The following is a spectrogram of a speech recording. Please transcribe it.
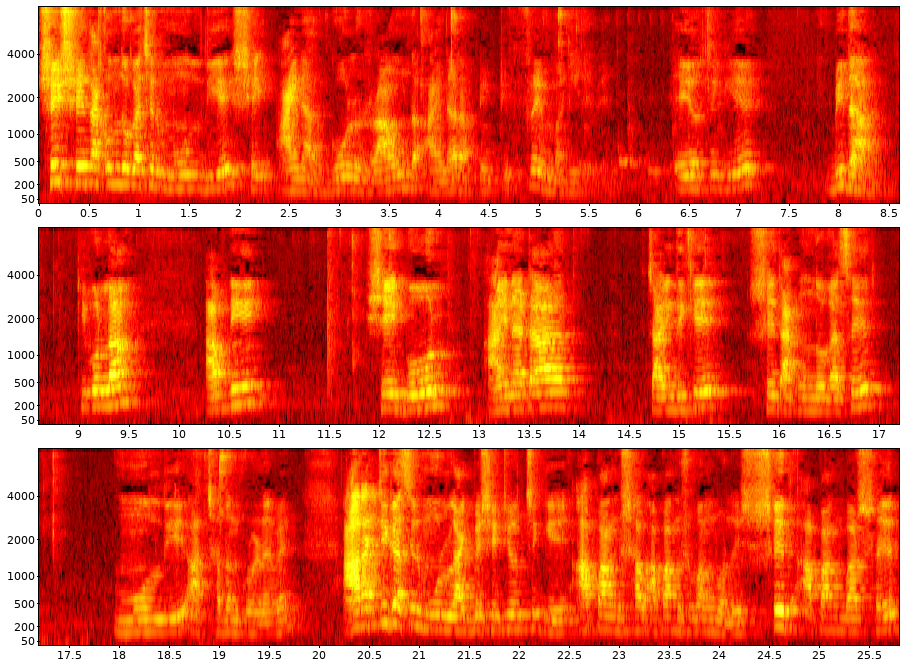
সেই শ্বেত আকন্দ গাছের মূল দিয়ে সেই আয়নার, গোল রাউন্ড আয়নার আপনি একটি ফ্রেম বানিয়ে নেবেন। এই হচ্ছে গিয়ে বিধান। কি বললাম? আপনি সেই গোল আয়নাটার চারিদিকে শ্বেত আকন্দ গাছের মূল দিয়ে আচ্ছাদন করে নেবেন। আর একটি গাছের মূল লাগবে, সেটি হচ্ছে গিয়ে আপাং আপাং সুপাং বলে। শ্বেত আপাং বা শ্বেত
